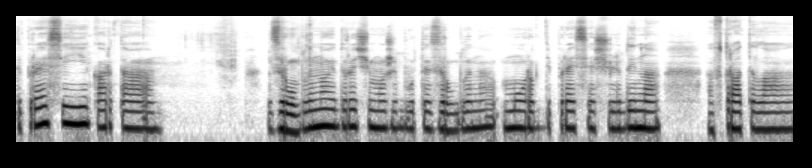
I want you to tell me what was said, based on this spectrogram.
депресії, карта зробленої, до речі, може бути зроблена морок, депресія, що людина е, втратила,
